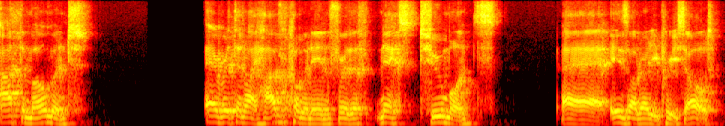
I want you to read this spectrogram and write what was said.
at the moment, everything I have coming in for the next two months uh, is already pre-sold.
